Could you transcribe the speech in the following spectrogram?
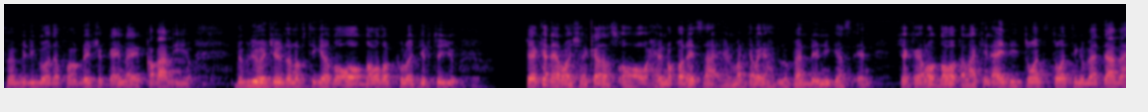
familygooda foundationka ay qabaan iyo w h da naftigeeda oo dabada kula jirta iyo sheeko dheer waa sheekadaas oo waxay noqonaysaa marka laga hadlo bandemigas sheeko kaloo dawaqa laakiin i d twenty maadaama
